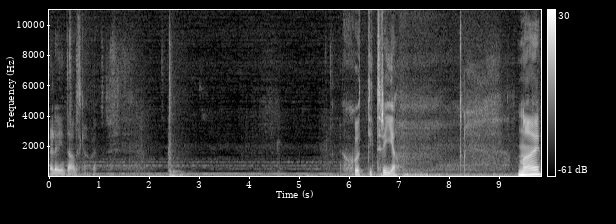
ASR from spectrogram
Eller inte alls kanske. Sjuttiotre. Nej,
